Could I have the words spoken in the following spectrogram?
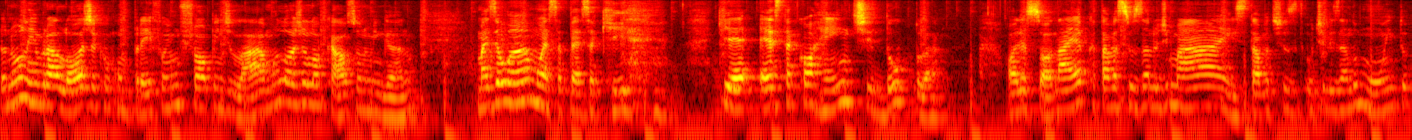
eu não lembro a loja que eu comprei, foi um shopping de lá, uma loja local, se eu não me engano, mas eu amo essa peça aqui, que é esta corrente dupla Olha só, na época estava se usando demais, estava utilizando muito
